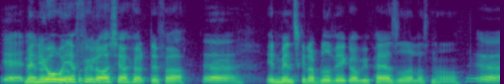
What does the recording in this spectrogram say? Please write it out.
Ja, Men jo, jeg 100%. føler også, at jeg har hørt det før. Ja, Et menneske, der er blevet væk op i passet, eller sådan noget. ja.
